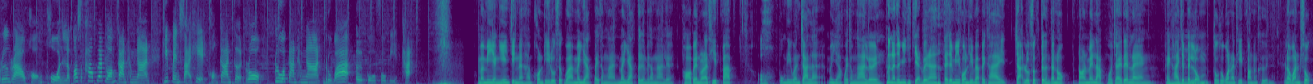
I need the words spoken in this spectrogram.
เรื่องราวของคน แล้วก็สภาพแวดล้อมการทำงาน ที่เป็นสาเหตุของการเกิดโรค กลัวการทำงาน หรือว่าเออร์โกโฟเบียค่ะ มันมีอย่างนี้จริงๆนะครับ คนที่รู้สึกว่าไม่อยากไปทำงาน ไม่อยากตื่นไปทำงานเลย พอเป็นวันอาทิตย์ปั๊บโอ้พรุ่งนี้วันจันทร์แล้วไม่อยากไปทำงานเลย มันอาจจะมีขี้เกียจด้วยนะ แต่จะมีคนที่แบบคล้ายๆจะรู้สึกตื่นตระหนก นอนไม่หลับหัวใจเต้นแรง คล้ายๆ จะเป็นลมทุกๆวันอาทิตย์ตอนกลางคืน แล้ววันศุกร์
